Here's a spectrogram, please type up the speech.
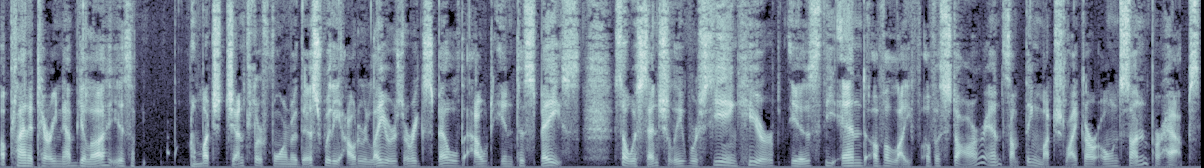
A planetary nebula is a a much gentler form of this where the outer layers are expelled out into space. So essentially we're seeing here is the end of a life of a star and something much like our own sun perhaps.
